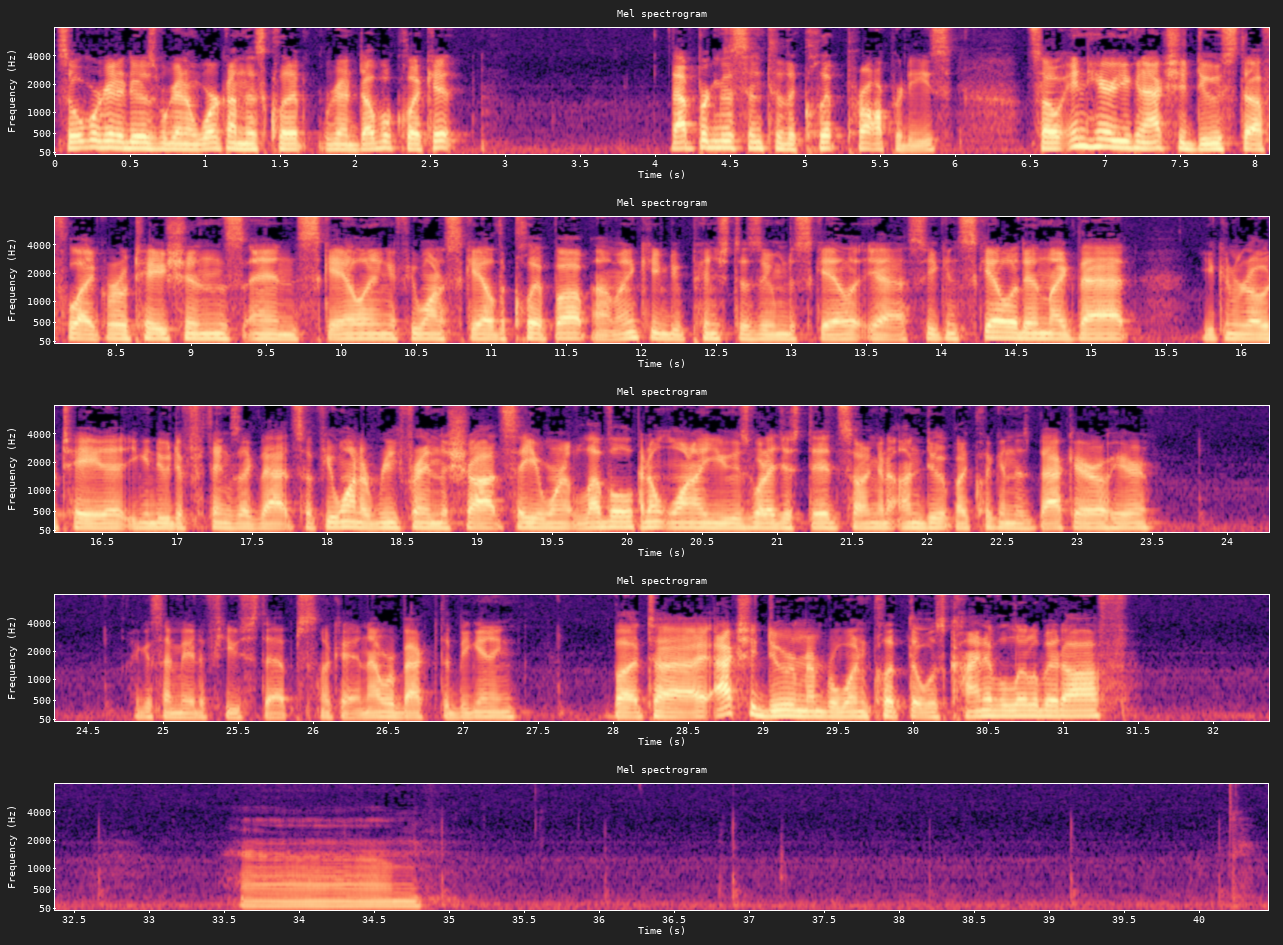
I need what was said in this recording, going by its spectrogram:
So what we're going to do is we're going to work on this clip. We're going to double click it. That brings us into the clip properties. So in here you can actually do stuff like rotations and scaling if you want to scale the clip up. Um, I think you can do pinch to zoom to scale it. Yeah, so you can scale it in like that. You can rotate it. You can do different things like that. So if you want to reframe the shot, say you weren't level, I don't want to use what I just did, so I'm going to undo it by clicking this back arrow here. I guess I made a few steps. Okay, now we're back to the beginning. But uh, I actually do remember one clip that was kind of a little bit off. Um,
